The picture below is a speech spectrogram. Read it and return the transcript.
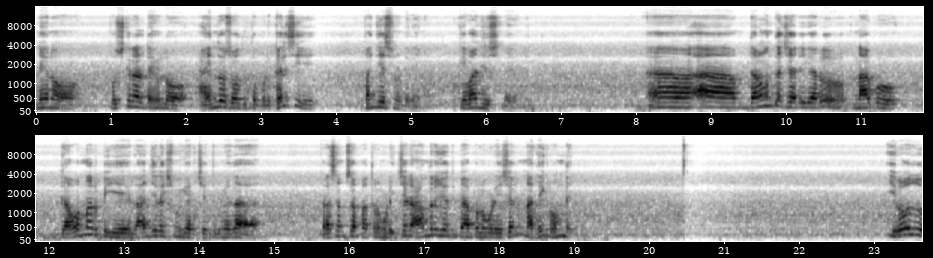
నేను పుష్కరాల టైంలో హైందవ సోదరులతో పాటు కలిసి పనిచేసి ఉండే నేను ఒక ఇవాంజలిస్ట్ అయి ఉండి ధనవంతాచారి గారు నాకు గవర్నర్ పిఏ రాజ్యలక్ష్మి గారి చేతుల మీద ప్రశంసా పత్రం కూడా ఇచ్చారు ఆంధ్రజ్యోతి పేపర్లో కూడా వేశారు నా దగ్గర ఉంది. ఈరోజు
